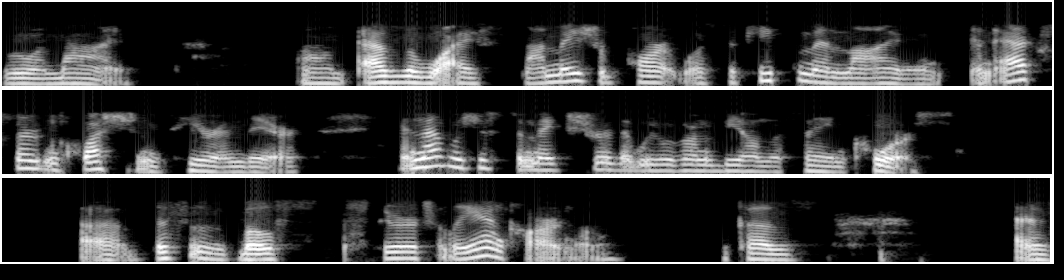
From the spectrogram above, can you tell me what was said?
ruin mine um, as a wife, my major part was to keep them in line and, and ask certain questions here and there. And that was just to make sure that we were going to be on the same course. Uh, this is both spiritually and cardinal, because as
